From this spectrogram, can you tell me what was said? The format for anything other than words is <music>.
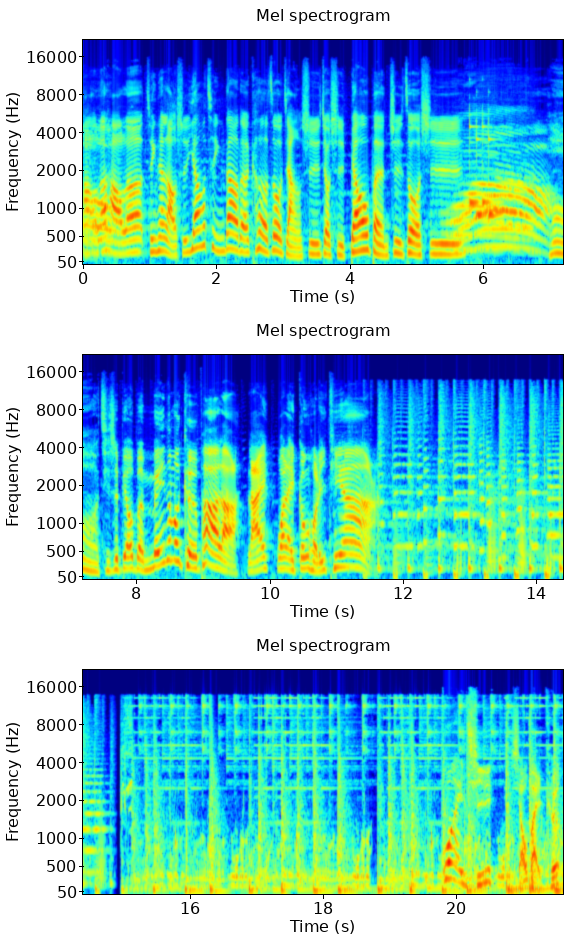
好了好了，今天老师邀请到的客座讲师就是标本制作师。哇，哦，其实标本没那么可怕啦。来，我来讲给你听。怪奇小百科。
